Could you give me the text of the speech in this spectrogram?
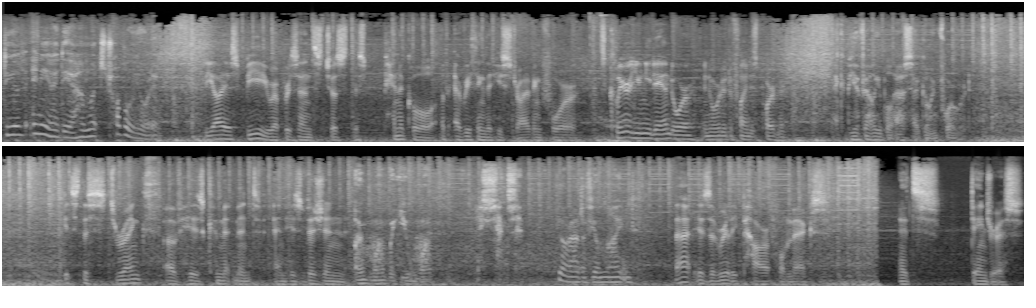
Do you have any idea how much trouble you're in? The ISB represents just this pinnacle of everything that he's striving for. It's clear you need Andor in order to find his partner. That could be a valuable asset going forward. It's the strength of his commitment and his vision. I want what you want. I sense it. You're out of your mind. That is a really powerful mix. It's dangerous.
